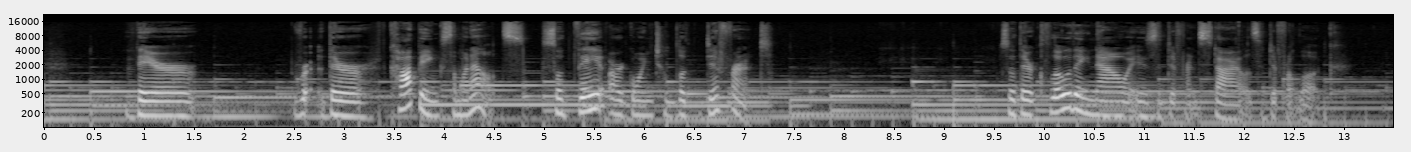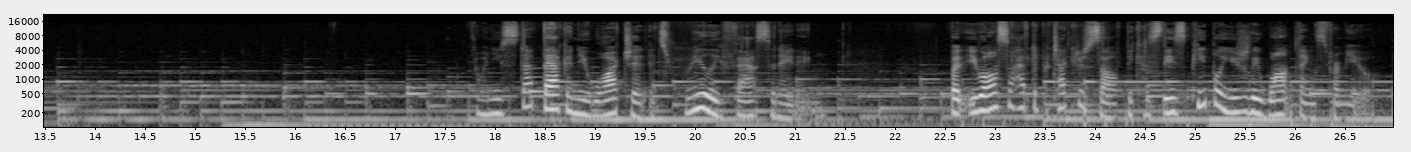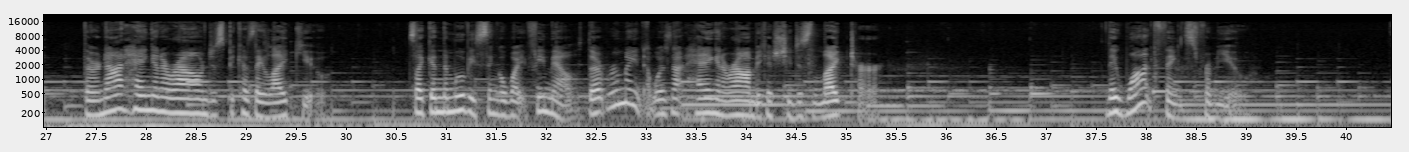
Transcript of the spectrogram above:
they're they're copying someone else. So they are going to look different. So their clothing now is a different style, it's a different look. when you step back and you watch it, it's really fascinating. But you also have to protect yourself because these people usually want things from you. They're not hanging around just because they like you. It's like in the movie Single White Female. The roommate was not hanging around because she just liked her. They want things from you.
